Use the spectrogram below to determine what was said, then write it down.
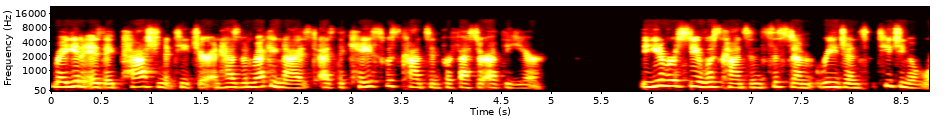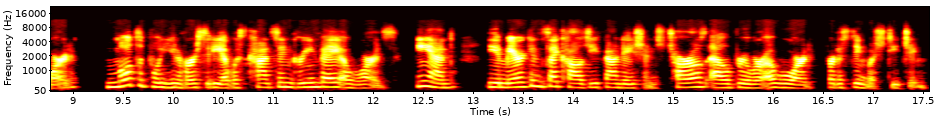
Regan is a passionate teacher and has been recognized as the Case Wisconsin Professor of the Year. The University of Wisconsin System Regents Teaching Award, multiple University of Wisconsin Green Bay Awards, and the American Psychology Foundation's Charles L. Brewer Award for Distinguished Teaching.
